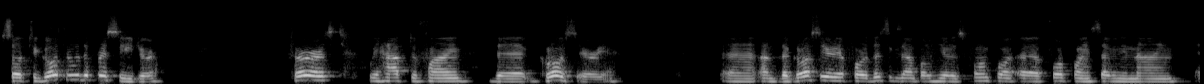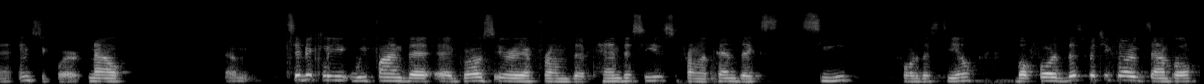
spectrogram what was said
So to go through the procedure, first, we have to find the gross area. Uh, and the gross area for this example here is 4.79 uh, inch square. Now, um, typically we find the uh, gross area from the appendices, from appendix C for the steel. But for this particular example,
